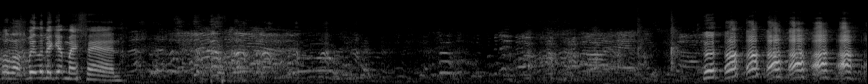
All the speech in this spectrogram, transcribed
Hold on, wait, let me get my fan.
